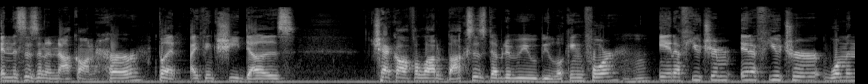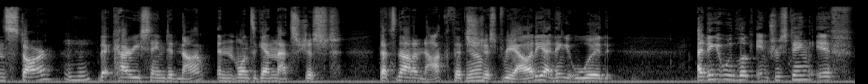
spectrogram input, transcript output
and this isn't a knock on her, but I think she does check off a lot of boxes WWE would be looking for mm-hmm. in a future in a future woman's star mm-hmm. that Kairi Sane did not. And once again, that's just that's not a knock. That's Yeah. just reality. I think it would I think it would look interesting if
